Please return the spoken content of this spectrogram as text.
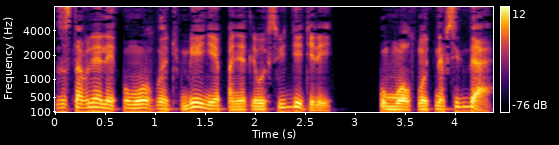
заставляли умолкнуть менее понятливых свидетелей, умолкнуть навсегда.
